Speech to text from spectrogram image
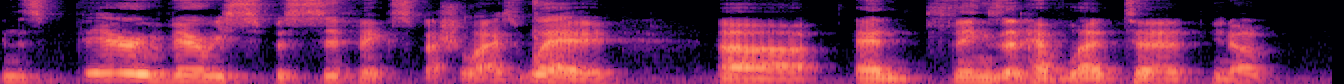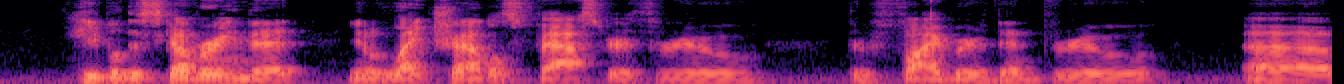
in this very, very specific, specialized way, uh, and things that have led to you know people discovering that you know light travels faster through through fiber than through uh,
